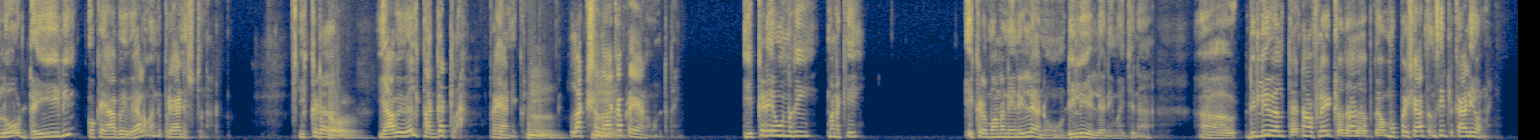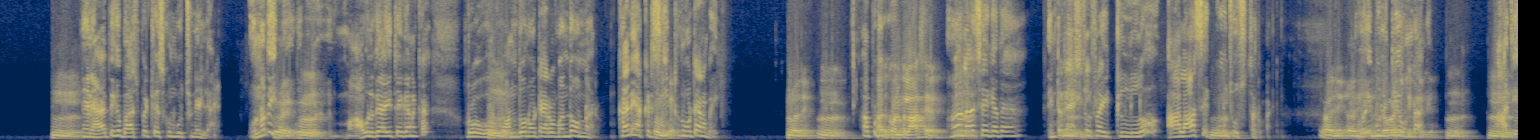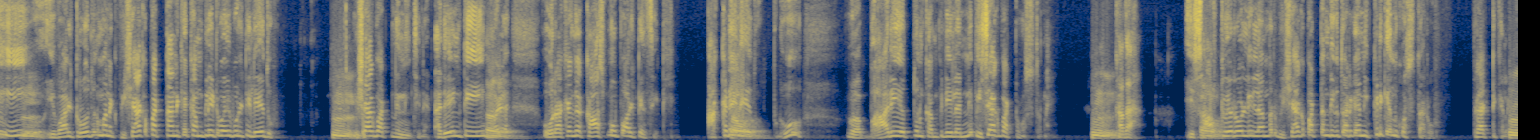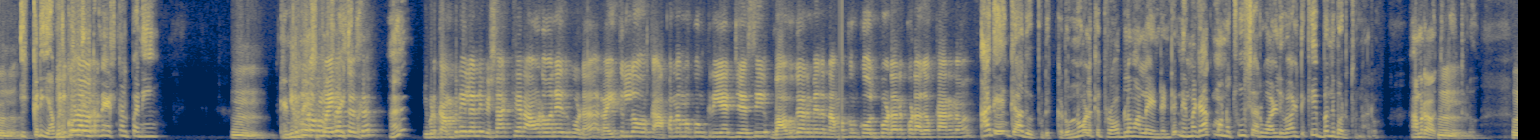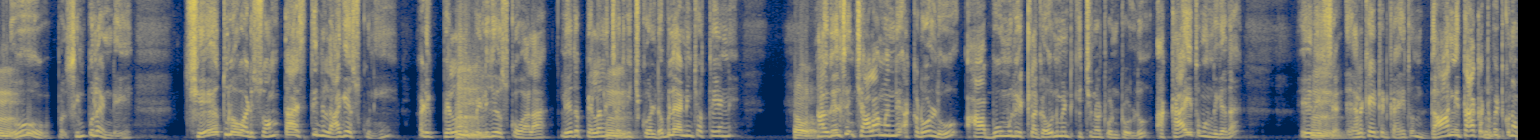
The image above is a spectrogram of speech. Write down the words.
Flow daily ఒక యాభై వేల మంది ప్రయాణిస్తున్నారు. ఇక్కడ. యాభై వేలు తగ్గట్లా ప్రయాణికులు. లక్ష దాకా ప్రయాణం ఉంటుంది. ఇక్కడేమున్నది మనకి? ఇక్కడ మొన్న నేను వెళ్ళాను ఢిల్లీ వెళ్ళాను ఈ మధ్యన. ఢిల్లీ వెళ్తే నా ఫ్లైట్లో దాదాపుగా ముప్పై శాతం సీట్లు ఖాళీ ఉన్నాయి. నేను హ్యాపీగా బాస్ పెట్టేసుకుని కూర్చుని వెళ్ళా. ఉన్నది. మామూలుగా అయితే గనక ఒక వందో నూట ఇరవై మందో ఉన్నారు. కానీ అక్కడ సీట్ నూట ఎనభై. అప్పుడు- కొంత లాసే ఆ, లాసే కదా. ఇంటర్నేషనల్ ఫ్లైట్లలో ఆ లాస్ ఎక్కువ చూస్తారు అది Viability domestic ఉండాలి. ఉమ్, అది ఇవాళ రోజున మనకి విశాఖపట్నానికే కంప్లీట్ వైబిలిటీ లేదు. విశాఖపట్నం నుంచి అదేంటి? ఓ రకంగా కాస్మోపాలిటన్ సిటీ అక్కడే లేదు. ఇప్పుడు భారీ ఎత్తున కంపెనీలన్నీ విశాఖపట్నం వస్తున్నాయి. కదా? ఈ సాఫ్ట్వేర్ వాళ్ళు వీళ్ళందరూ విశాఖపట్నం దిగుతారు కానీ ఇక్కడికి ఎందుకు వస్తారు? Practical um. ఇక్కడ కూడా- ఇంటర్నేషనల్ పని? ఆ? ఇప్పుడు కంపెనీలన్నీ విశాఖకే రావడం అనేది కూడా రైతుల్లో ఒక అపనమ్మకం క్రియేట్ చేసి బాబు గారి మీద నమ్మకం కోల్పోవడానికి కూడా అదొక కారణమా? అదేం కాదు. ఇప్పుడు ఇక్కడ ఉన్న వాళ్ళకి ప్రాబ్లం వల్ల ఏంటంటే నిన్నగాక మొన్న చూశారు వాళ్ళు వాళ్ళకి ఇబ్బంది పడుతున్నారు అమరావతి రైతులు. ఉమ్, ఇప్పుడు సింపుల్ అండి. చేతిలో వాడి సొంత ఆస్తిని లాగేసుకుని వాడికి పిల్లలు పెళ్ళి చేసుకోవాలా? లేదా పిల్లల్ని చదివించుకోవాలి? డబ్బులు ఆడి నుంచి వస్తాయండి? నాకు తెలిసిన చాలా మంది అక్కడోళ్ళు ఆ భూములు ఇట్లా గవర్నమెంట్కి ఇచ్చినటువంటి వాళ్ళు ఆ కాగితం ఉంది కదా ఏది ఎలకేటెడ్ కాగితం దాన్ని తాకట్టు పెట్టుకున్న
